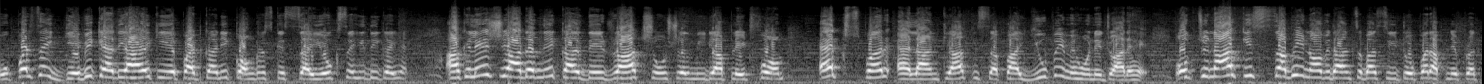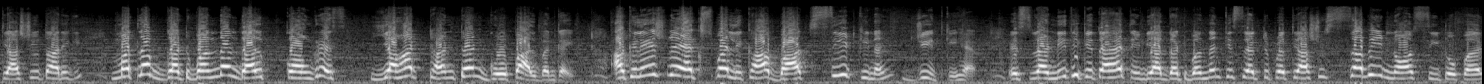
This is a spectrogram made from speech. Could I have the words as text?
ऊपर से ये भी कह दिया है कि ये पटखनी कांग्रेस के सहयोग से ही दी गई है। अखिलेश यादव ने कल देर रात सोशल मीडिया प्लेटफॉर्म एक्स पर ऐलान किया कि सपा यूपी में होने जा रहे उपचुनाव की सभी नौ विधानसभा सीटों पर अपने प्रत्याशी उतारेगी। मतलब गठबंधन दल कांग्रेस, यहाँ ठन ठन गोपाल बन गई अखिलेश ने एक्स पर लिखा, बात सीट की नहीं, जीत की है। इस रणनीति के तहत इंडिया गठबंधन के संयुक्त प्रत्याशी सभी नौ सीटों पर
